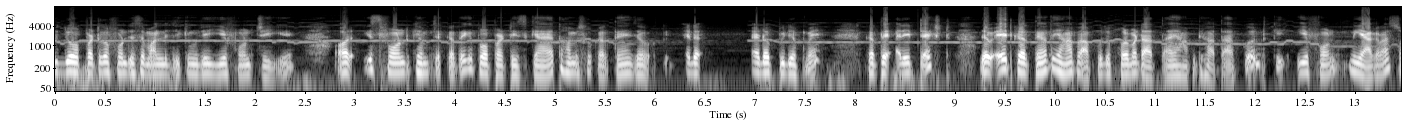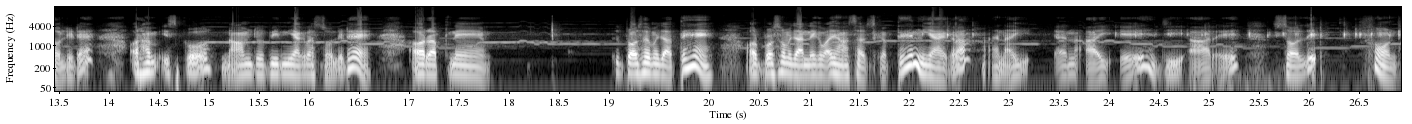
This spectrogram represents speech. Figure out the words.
जो पर्टिकुलर फ़ॉन्ट जैसे मान लीजिए कि मुझे ये फ़ॉन्ट चाहिए, और इस फ़ॉन्ट की हम चेक करते हैं कि प्रॉपर्टीज़ क्या है तो हम इसको करते हैं जो एडो पीडीएफ में करते हैं एडिट टेक्स्ट जब एड करते हैं तो यहाँ पे आपको जो फॉर्मेट आता है, यहाँ पे दिखाता है आपको कि ये फ़ॉन्ट नियाग्रा सॉलिड है, और हम इसको नाम जो भी नियाग्रा सॉलिड है, और अपने ब्राउज़र में जाते हैं, और ब्राउज़र में जाने के बाद यहाँ सर्च करते हैं Niagara N I N I A G R A solid font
